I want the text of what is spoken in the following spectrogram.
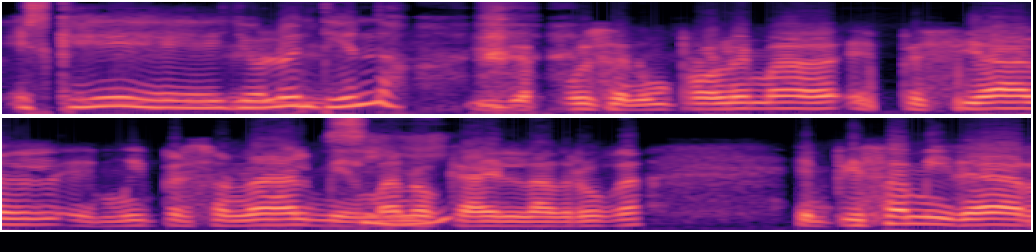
Es que yo lo entiendo. Y después en un problema especial, eh, muy personal, mi hermano cae en la droga, empiezo a mirar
